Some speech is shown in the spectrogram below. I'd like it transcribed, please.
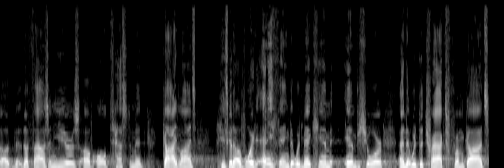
uh, the, the thousand years of Old Testament guidelines. He's going to avoid anything that would make him impure and that would detract from God's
